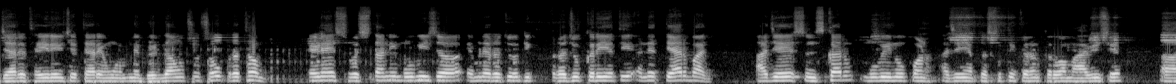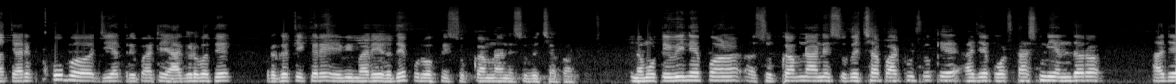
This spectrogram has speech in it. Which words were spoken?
જ્યારે થઈ રહી છે ત્યારે હું એમને બિરદાવું છું. સૌ પ્રથમ એણે સ્વચ્છતાની મૂવીઝ એમણે રજૂ રજૂ કરી હતી અને ત્યારબાદ આજે સંસ્કાર મૂવીનું પણ આજે અહીંયા પ્રસ્તુતિકરણ કરવામાં આવ્યું છે. ત્યારે ખૂબ જીયા ત્રિપાઠી આગળ વધે, પ્રગતિ કરે એવી મારી હૃદયપૂર્વકની શુભકામના અને શુભેચ્છા પાઠવું છું. નમો ટીવીને પણ શુભકામના અને શુભેચ્છા પાઠવું છું કે આજે પોડકાસ્ટની અંદર આજે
